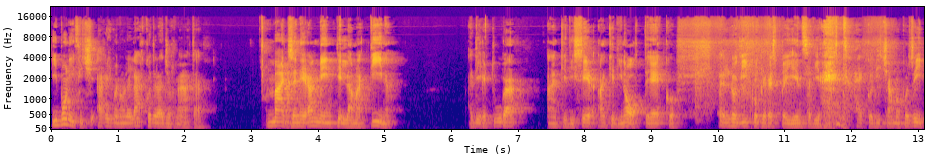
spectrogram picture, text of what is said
i bonifici arrivano nell'arco della giornata, ma generalmente la mattina, addirittura anche di sera, anche di notte, ecco, eh, lo dico per esperienza diretta, ecco, diciamo così,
